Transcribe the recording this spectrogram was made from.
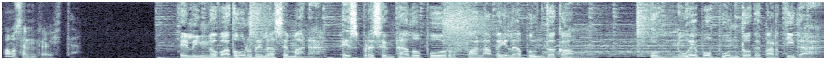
Vamos a la entrevista. El innovador de la semana es presentado por falabella.com, un nuevo punto de partida.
